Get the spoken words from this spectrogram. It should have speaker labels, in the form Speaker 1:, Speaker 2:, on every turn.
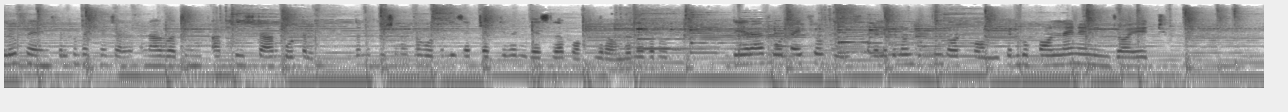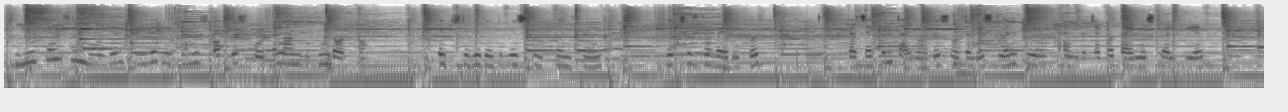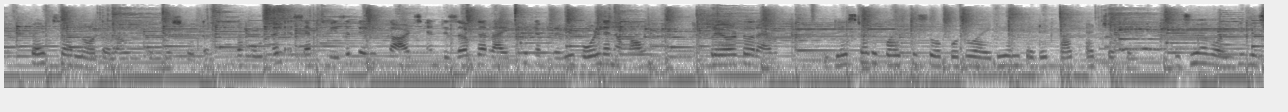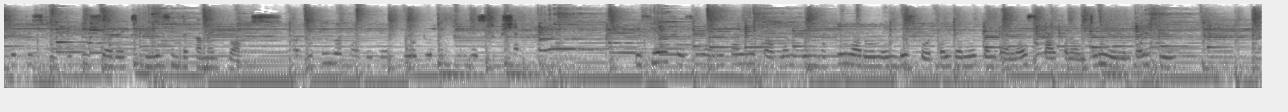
Speaker 1: Hello friends, welcome back to my channel and now watching a 3-star hotel. The location of the hotel is attractive and guests love walking around the neighborhood. There are 4 types of rooms available on booking.com. You can book online and enjoy it. You can see more than 100 reviews of this hotel on booking.com. Its review rating is 8.4 which is the very good. The check-in time of this hotel is 12 pm and the check-out time is 12 pm. Pets are not allowed in this hotel. The hotel accepts major credit cards and reserve the right to temporarily hold an amount prior to arrival. Guests are required to show a photo ID and credit card at check-in. If you have already visited this hotel, please share your experience in the comment box. For booking or more details, go to link in description. If you are facing any kind of problem in booking a room in this hotel, then you can tell us by commenting. We will help you.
